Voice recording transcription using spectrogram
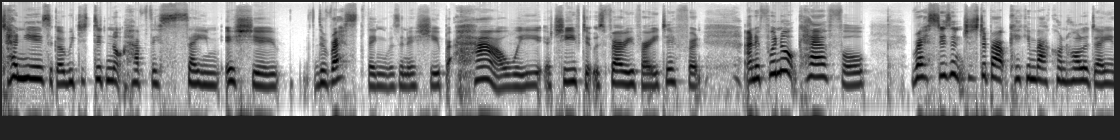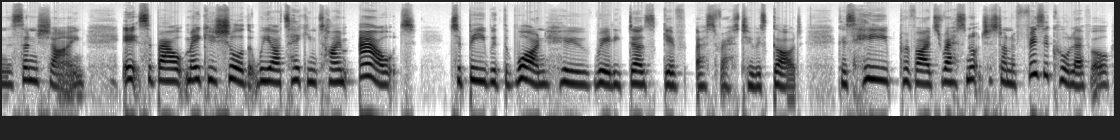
10 years ago, we just did not have this same issue. The rest thing was an issue, but how we achieved it was very, very different. And if we're not careful, rest isn't just about kicking back on holiday in the sunshine, it's about making sure that we are taking time out to be with the one who really does give us rest, who is God. Because he provides rest not just on a physical level,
